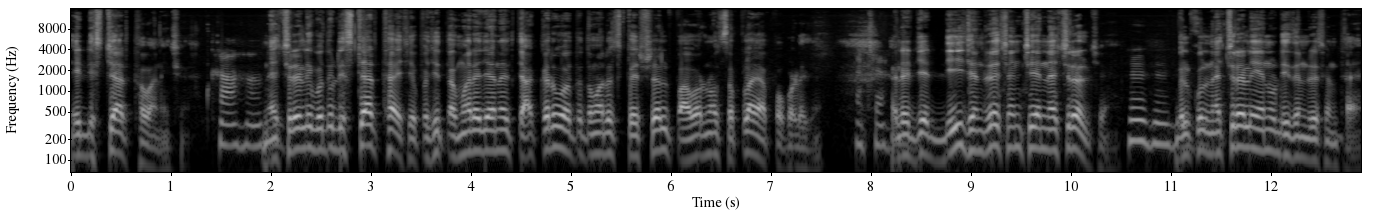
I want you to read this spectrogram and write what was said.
એ ડિસ્ચાર્જ થવાની છે. નેચરલી બધું ડિસ્ચાર્જ થાય છે. પછી તમારે જેને ચાર્જ કરવો હોય તો તમારે સ્પેશિયલ પાવરનો સપ્લાય આપવો પડે છે. એટલે જે ડીજનરેશન છે એ નેચરલ છે. બિલકુલ નેચરલી એનું ડિજનરેશન થાય.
